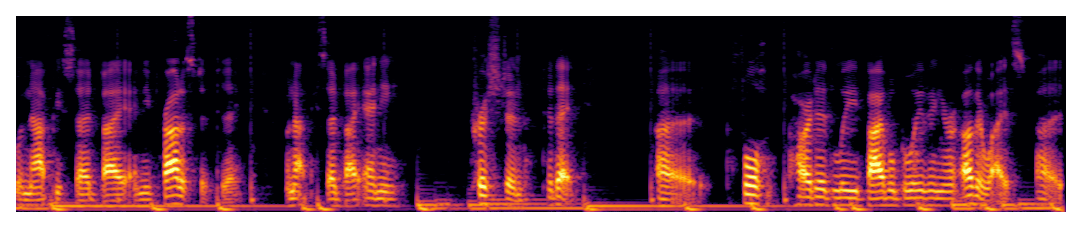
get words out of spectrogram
would not be said by any Protestant today, would not be said by any Christian today, uh, full heartedly Bible believing or otherwise. Uh,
